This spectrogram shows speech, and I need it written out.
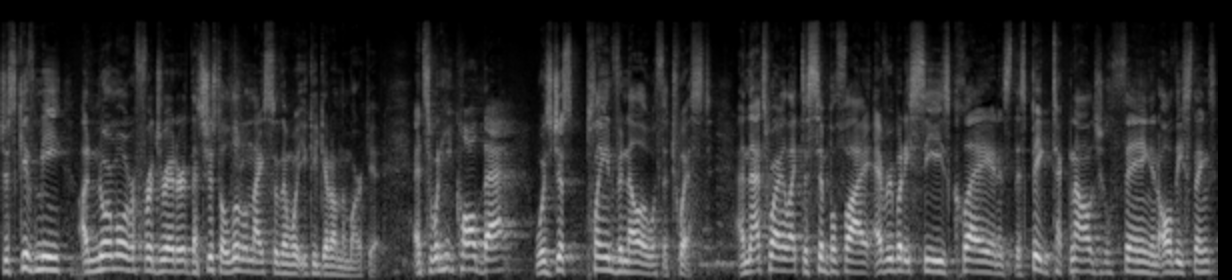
Just give me a normal refrigerator that's just a little nicer than what you could get on the market. And so what he called that was just plain vanilla with a twist. And that's why I like to simplify. Everybody sees Clay and it's this big technological thing and all these things.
